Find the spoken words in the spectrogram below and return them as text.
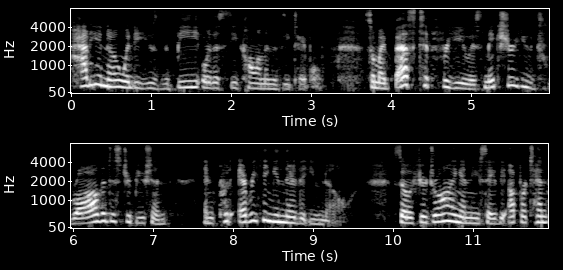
How do you know when to use the B or the C column in the Z table? So my best tip for you is make sure you draw the distribution and put everything in there that you know. So if you're drawing and you say the upper 10%,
